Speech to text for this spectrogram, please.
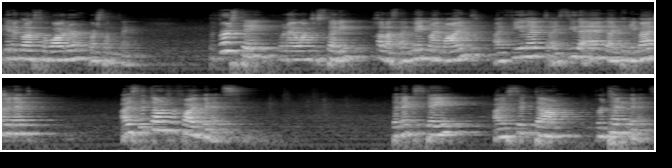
get a glass of water or something. The first day when I want to study, خلاص, I've made my mind, I feel it, I see the end, I can imagine it. I sit down for five minutes. The next day, I sit down for 10 minutes.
